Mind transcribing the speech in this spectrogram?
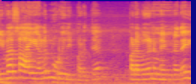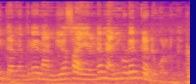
விவசாயிகளும் உறுதிப்படுத்தப்பட வேண்டும் என்பதை இத்தருணத்திலே நான் விவசாயிகளிடம் அன்புடன் கேட்டுக்கொள்கிறேன்.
